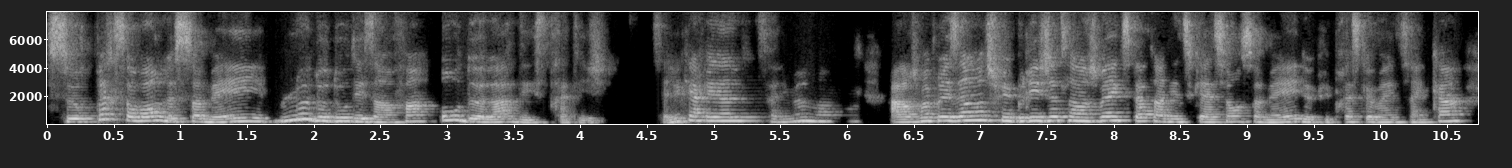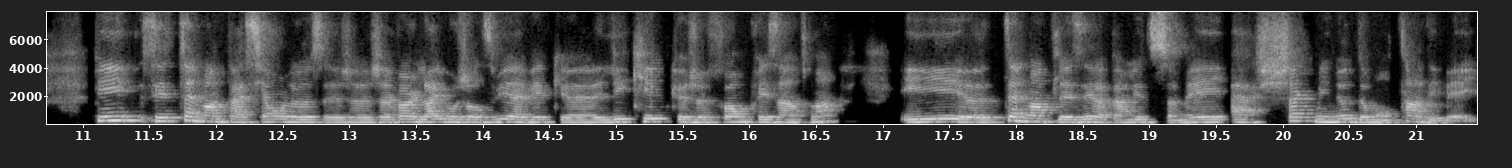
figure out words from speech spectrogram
sur percevoir le sommeil, le dodo des enfants au-delà des stratégies. Salut Karel. Salut maman. Alors, je me présente, je suis Brigitte Langevin, experte en éducation au sommeil depuis presque 25 ans. Puis, c'est tellement de passion. là. J'avais un live aujourd'hui avec euh, l'équipe que je forme présentement et euh, tellement de plaisir à parler du sommeil à chaque minute de mon temps d'éveil.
